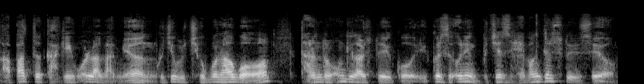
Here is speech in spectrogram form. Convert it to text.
아파트 가격이 올라가면 그 집을 처분하고 다른 데로 옮겨갈 수도 있고 그래서 은행 부채에서 해방될 수도 있어요.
